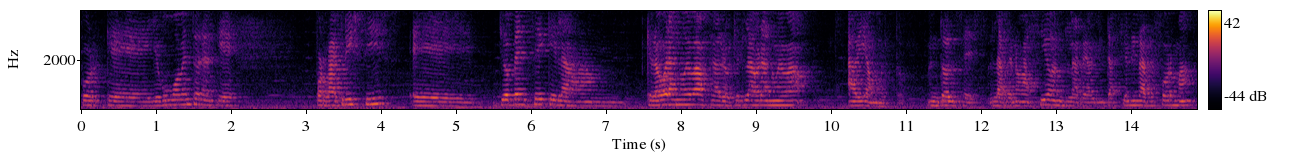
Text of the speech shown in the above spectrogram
porque llegó un momento en el que por la crisis eh, yo pensé que la, que la obra nueva, o sea, lo que es la obra nueva, había muerto. Entonces, la renovación, la rehabilitación y la reforma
